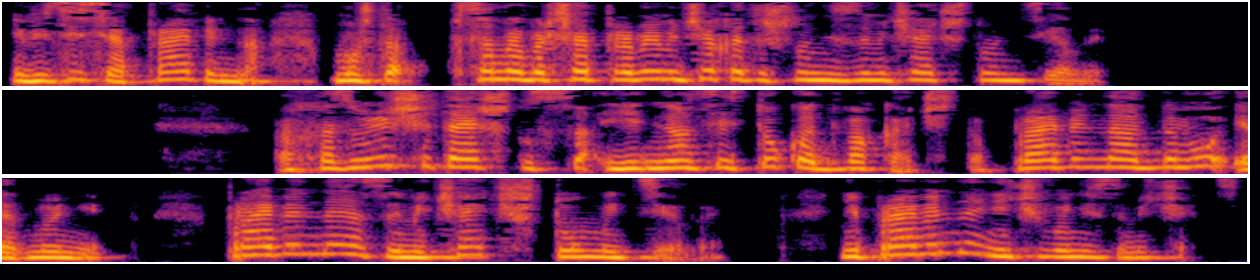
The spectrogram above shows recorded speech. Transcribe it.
И вести себя правильно. Что самая большая проблема человека, это что он не замечает, что он делает. А Хазури считает, что у нас есть только два качества. Правильно одного и одно нет. Правильное – замечать, что мы делаем. Неправильное – ничего не замечать.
